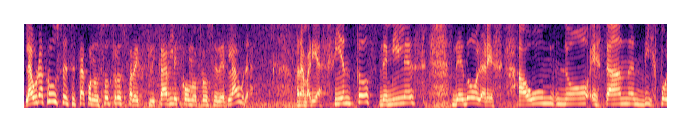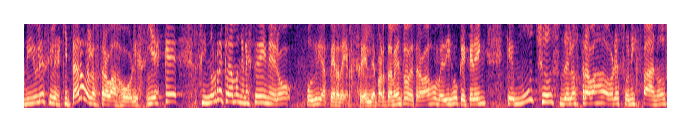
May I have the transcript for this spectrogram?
Laura Cruces está con nosotros para explicarle cómo proceder. Laura. Ana María, cientos de miles de dólares aún no están disponibles y les quitaron a los trabajadores. Y es que si no reclaman en este dinero, podría perderse. El Departamento de Trabajo me dijo que creen que muchos de los trabajadores son hispanos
